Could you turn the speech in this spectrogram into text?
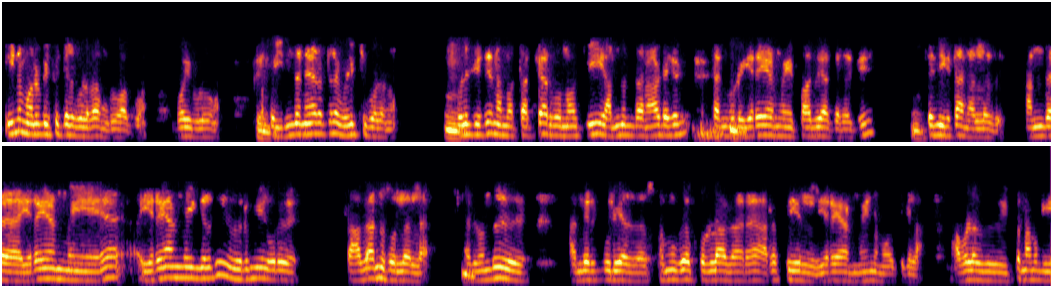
இன்னும் மறுபடியும் சிக்கல்களை தான் உருவாக்குவோம். போய் விழுவோம். அப்ப இந்த நேரத்துல விழிச்சு கொள்ளணும். விழிச்சுட்டு நம்ம தற்சார்பு நோக்கி அந்தந்த நாடுகள் தங்களுடைய இறையாண்மையை பாதுகாக்கிறதுக்கு. செஞ்சுக்கிட்டா நல்லது. அந்த இறையாண்மைய இறையாண்மைங்கிறது விரும்பி ஒரு சாதாரண சொல்லல அது வந்து அங்க இருக்கக்கூடிய சமூக பொருளாதார அரசியல் இறையாண்மைன்னு நம்ம வச்சுக்கலாம் அவ்வளவு இப்ப நமக்கு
